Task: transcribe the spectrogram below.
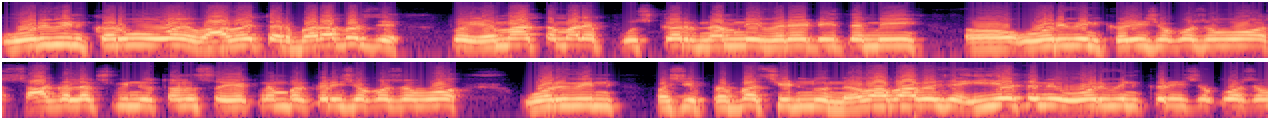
ઓરવીન કરવું હોય, વાવેતર બરાબર છે. તો એમાં તમારે પુષ્કર નામની વેરાયટી તમે ઓરવિન કરી શકો છો સાગર લક્ષ્મીનું ત્રણસો એક નંબર કરી શકો છો ઓરવિન પછી પ્રભાત સીડનું નવાબ આવે છે એ તમે ઓરવિન કરી શકો છો,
